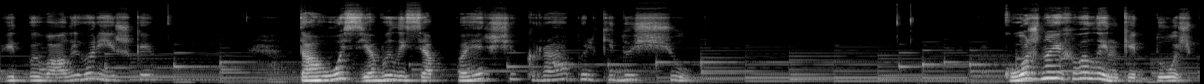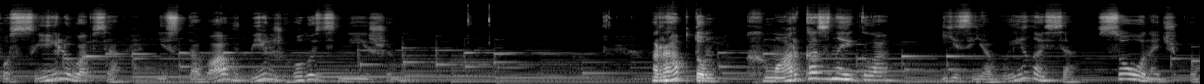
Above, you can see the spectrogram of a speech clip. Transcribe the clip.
відбивали горішки. Та ось з'явилися перші крапельки дощу. Кожної хвилинки дощ посилювався і ставав більш голоснішим. Раптом хмарка зникла і з'явилося сонечко.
